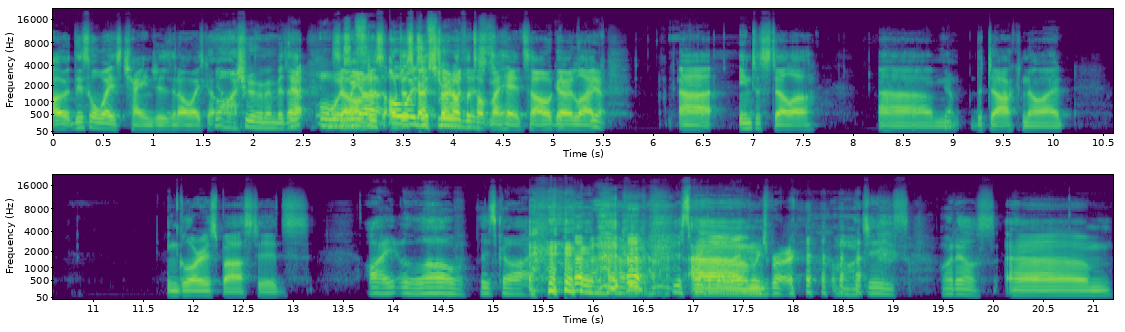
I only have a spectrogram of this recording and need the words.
I, this always changes, and I always go, "Oh, I should have remembered that." Yeah, always so I'll just, I'll just go straight off the top of my head. So I'll go like uh, Interstellar, um, Yep. The Dark Knight, Inglourious Basterds. I love this guy. You're speaking my Um, language, bro. Oh, jeez. what else? Um,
